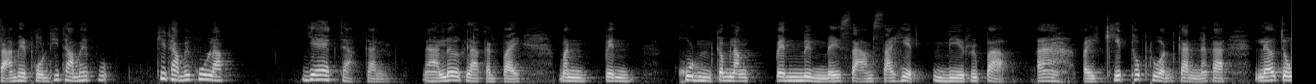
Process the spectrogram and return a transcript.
สามเหตุผลที่ทำให้ที่ทำให้คู่รักแยกจากกันนะเลิกลากันไป มันเป็นคุณกำลังเป็นหนึ่งในสามสาเหตุนี้หรือเปล่าอ่าไปคิดทบทวนกันนะคะ แล้วจง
